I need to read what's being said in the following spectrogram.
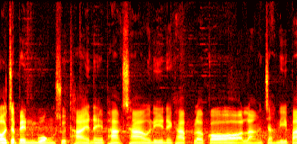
ก็จะเป็นวงสุดท้ายในภาคเช้านี้นะครับ แล้วก็หลังจากนี้ไป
